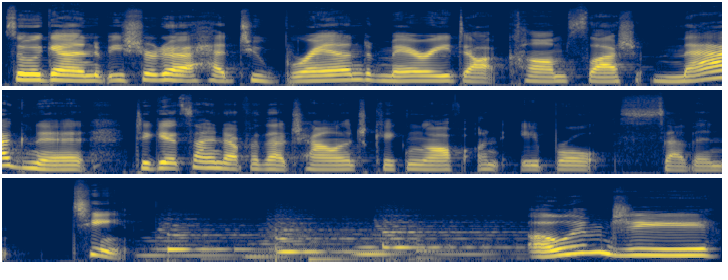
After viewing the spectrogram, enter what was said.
So again be sure to head to brandmerry.com slash magnet to get signed up for that challenge kicking off on april 17th omg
